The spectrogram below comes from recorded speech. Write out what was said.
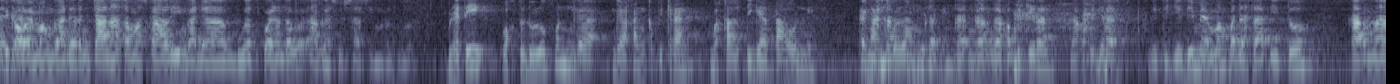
Kira-kira. kalau emang nggak ada rencana sama sekali, nggak ada bullet point atau apa, agak susah sih menurut gue. berarti waktu dulu pun nggak nggak akan kepikiran bakal tiga tahun nih dengan enggak, belang di enggak, sini. enggak, enggak, enggak kepikiran, enggak kepikiran gitu. Jadi memang pada saat itu karena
